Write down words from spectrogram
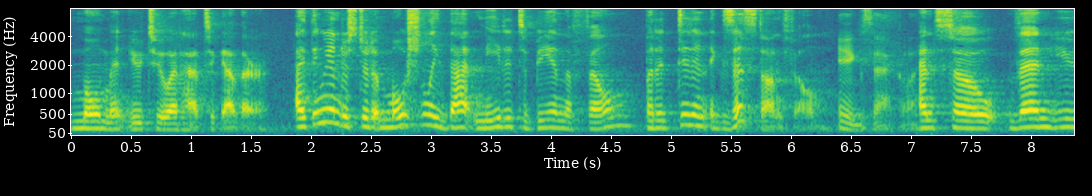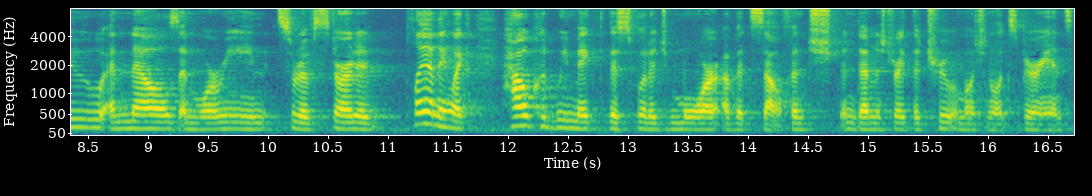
moment you two had had together. I think we understood emotionally that needed to be in the film, but it didn't exist on film. exactly. And so then you and Nels and Maureen sort of started planning, like, how could we make this footage more of itself and, sh- and demonstrate the true emotional experience?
